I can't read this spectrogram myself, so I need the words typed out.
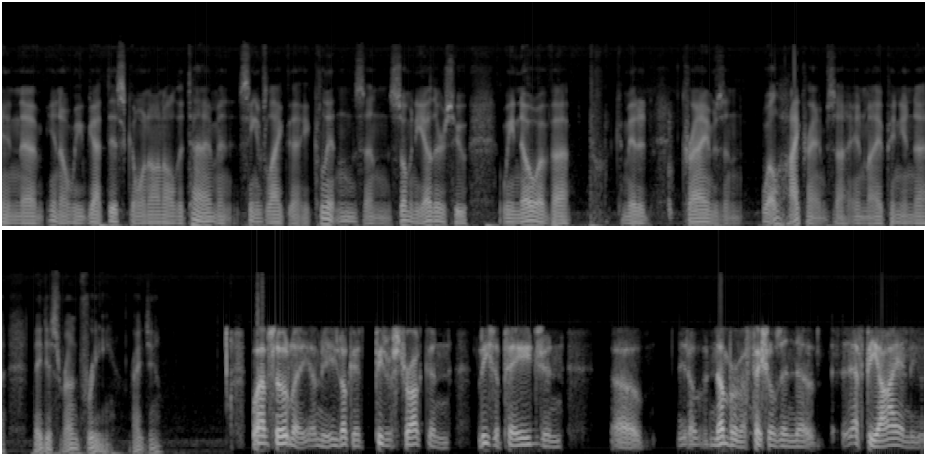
And uh, you know we've got this going on all the time, and it seems like the Clintons and so many others who we know have uh, committed crimes and well high crimes, uh, in my opinion, uh, they just run free, right, Jim? Well, absolutely. I mean, you look at Peter Strzok and Lisa Page and uh, you know, a number of officials in the FBI and the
